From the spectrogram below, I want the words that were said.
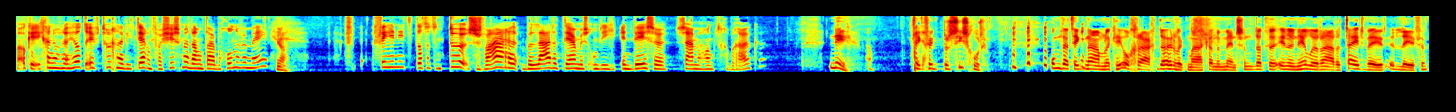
Maar oké, ik ga nog heel even terug naar die term fascisme, want daar begonnen we mee. Ja. Vind je niet dat het een te zware, beladen term is om die in deze samenhang te gebruiken? Nee, Oh, ik vind het precies goed. Omdat ik namelijk heel graag duidelijk maak aan de mensen dat we in een hele rare tijd leven.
